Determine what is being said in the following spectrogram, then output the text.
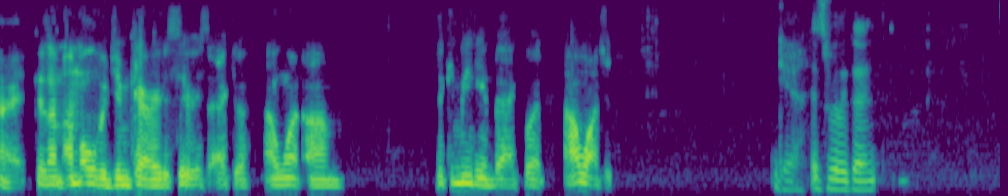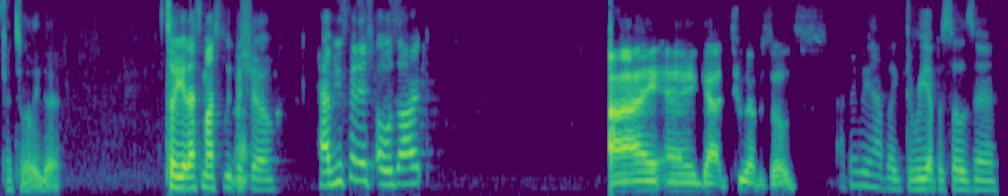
All right, because I'm I'm over Jim Carrey, the serious actor. I want um the comedian back, but I'll watch it. Yeah, it's really good. It's really good. So yeah, that's my sleeper Alright. show. Have you finished Ozark? I, I got two episodes. I think we have like three episodes in.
